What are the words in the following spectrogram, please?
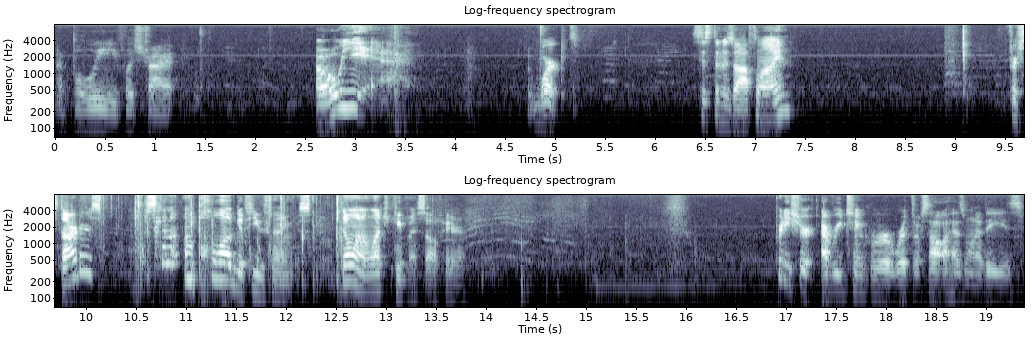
I believe. Let's try it. Oh yeah! It worked. System is offline. For starters, I'm just gonna unplug a few things. Don't want to electrocute myself here. Pretty sure every tinkerer worth their salt has one of these.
